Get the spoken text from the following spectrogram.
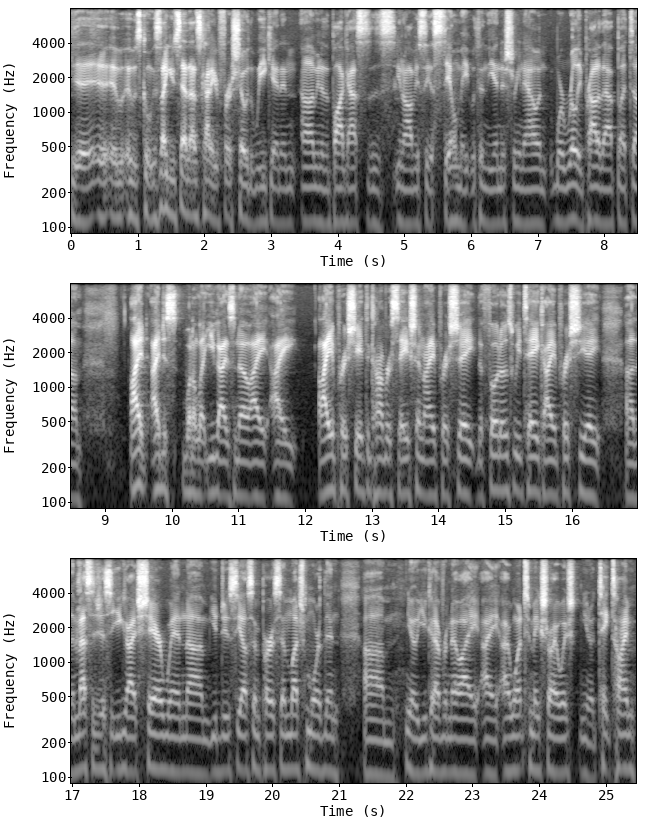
yeah, it, it, it was cool because, like you said, that's kind of your first show of the weekend, and um, you know the podcast is you know obviously a stalemate within the industry now, and we're really proud of that. But um, I I just want to let you guys know I I. I appreciate the conversation. I appreciate the photos we take. I appreciate uh, the messages that you guys share when um, you do see us in person, much more than um, you know you could ever know. I, I, I want to make sure I wish you know take time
